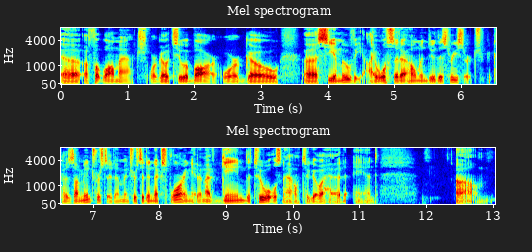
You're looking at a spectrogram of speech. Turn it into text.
a, a football match or go to a bar or go uh, see a movie. I will sit at home and do this research because I'm interested. I'm interested in exploring it, and I've gained the tools now to go ahead and um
